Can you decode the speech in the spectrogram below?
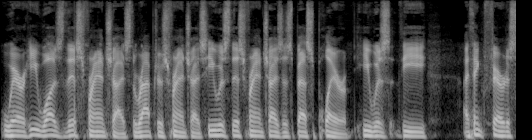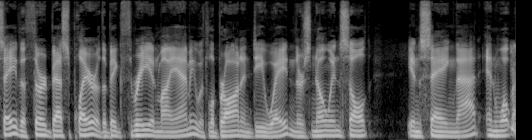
where he was this franchise, the Raptors franchise. He was this franchise's best player. He was the, I think, fair to say, the third best player of the big three in Miami with LeBron and D Wade. And there's no insult in saying that. And what No.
